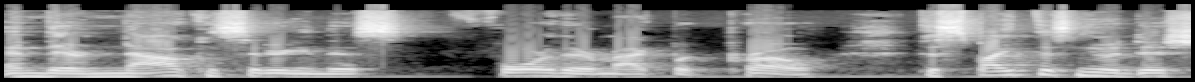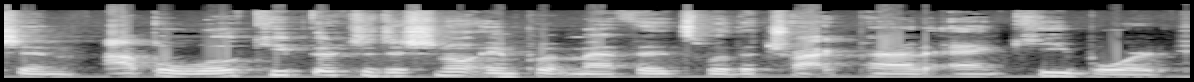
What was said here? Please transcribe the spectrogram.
and they're now considering this for their MacBook Pro. Despite this new addition, Apple will keep their traditional input methods with a trackpad and keyboard,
